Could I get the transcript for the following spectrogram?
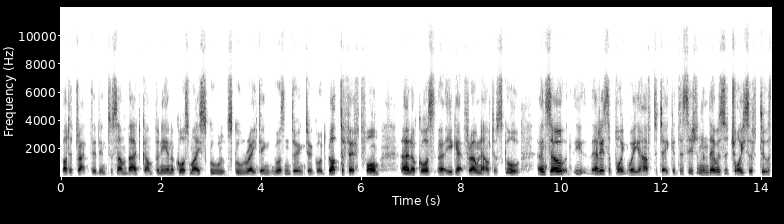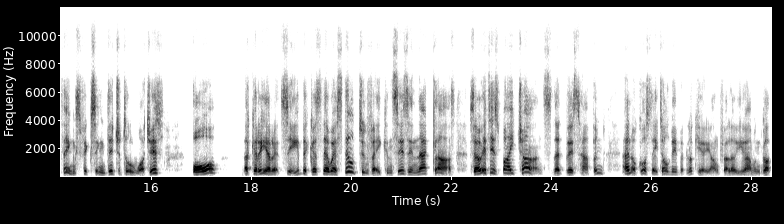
got attracted into some bad company, and of course, my school school rating wasn't doing too good. Got to fifth form, and of course, uh, you get thrown out of school. And so you, there is a point where you have to take a decision, and there was a choice of two things: fixing digital watches, or a career at sea because there were still two vacancies in that class. So it is by chance that this happened. And of course, they told me, but look here, young fellow, you haven't got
